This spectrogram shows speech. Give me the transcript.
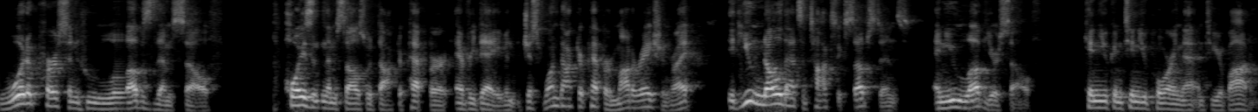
would a person who loves themselves poison themselves with Dr. Pepper every day, even just one Dr. Pepper, moderation, right? If you know that's a toxic substance and you love yourself, can you continue pouring that into your body?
